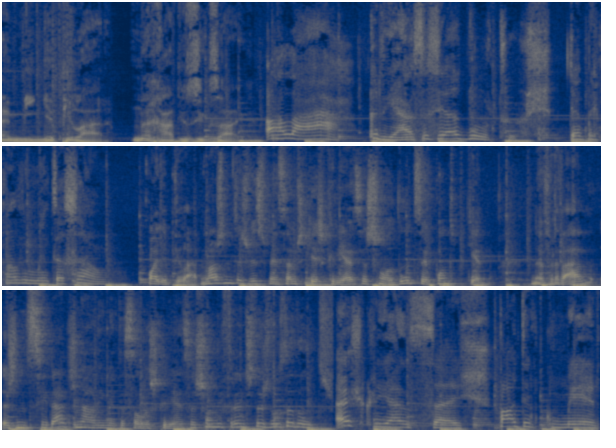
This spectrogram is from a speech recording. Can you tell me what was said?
A Minha Pilar, na Rádio ZigZag. Olá, crianças e adultos. Tem mesma alimentação. Olha, Pilar, nós muitas vezes pensamos que as crianças são adultos em ponto pequeno. Na verdade, as necessidades na alimentação das crianças são diferentes das dos adultos. As crianças podem comer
